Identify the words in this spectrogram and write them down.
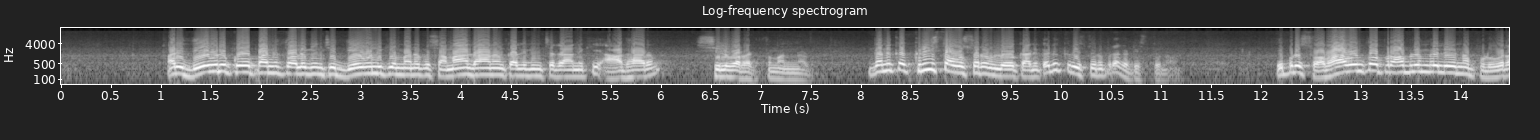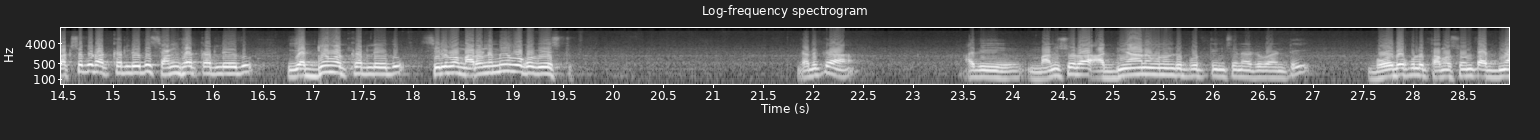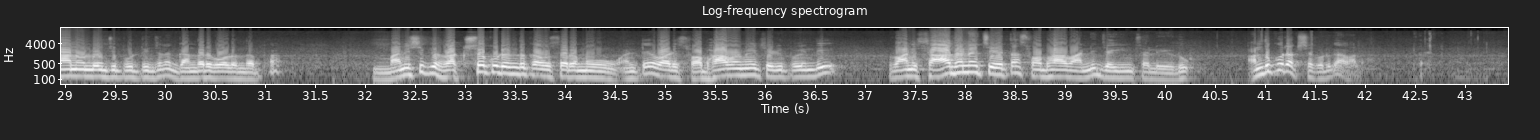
మరి దేవుని కోపాన్ని తొలగించి దేవునికి మనకు సమాధానం కలిగించడానికి ఆధారం శిల్వ రక్తం అన్నాడు. గనుక క్రీస్తు అవసరం లోకానికని క్రీస్తుని ప్రకటిస్తున్నాం. ఇప్పుడు స్వభావంతో ప్రాబ్లమే లేనప్పుడు రక్షకుడు అక్కర్లేదు సంఘ అక్కర్లేదు యజ్ఞం అక్కర్లేదు శిల్వ మరణమే ఒక వేస్ట్. కనుక అది మనుషుల అజ్ఞానం నుండి పుట్టించినటువంటి బోధకులు తమ సొంత అజ్ఞానంలోంచి పుట్టించిన గందరగోళం తప్ప మనిషికి రక్షకుడు ఎందుకు అవసరము? అంటే వాడి స్వభావమే చెడిపోయింది. వాని సాధన చేత స్వభావాన్ని జయించలేడు. అందుకు రక్షకుడు కావాలి.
